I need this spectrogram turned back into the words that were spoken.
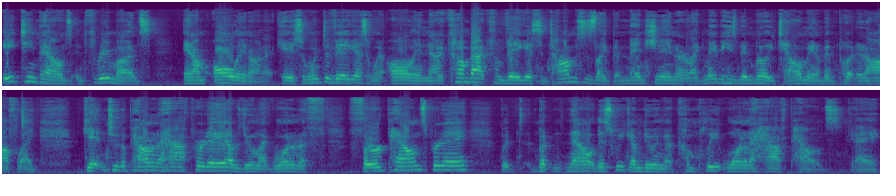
18 pounds in three months and I'm all in on it. Okay, so I went to Vegas, I went all in. Now I come back from Vegas, and Thomas has like been mentioning, or like maybe he's been really telling me, and I've been putting it off, like getting to the pound and a half per day. I was doing like one and a th- third pounds per day, but but now this week I'm doing a complete one and a half pounds. Okay,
